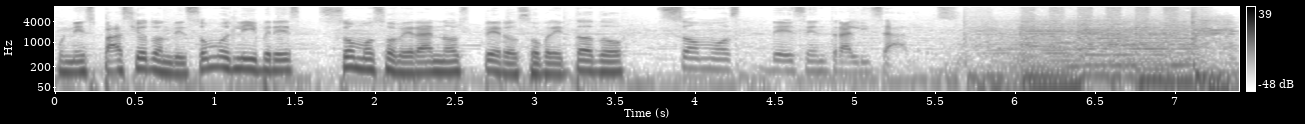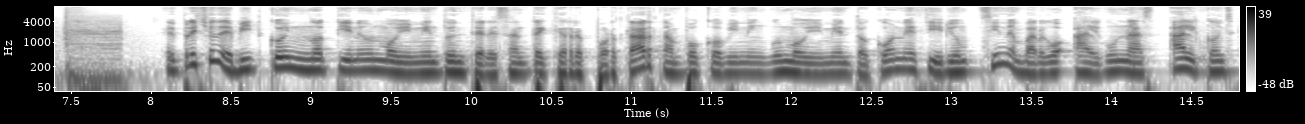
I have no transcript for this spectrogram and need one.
un espacio donde somos libres, somos soberanos, pero sobre todo somos descentralizados. El precio de Bitcoin no tiene un movimiento interesante que reportar, tampoco vi ningún movimiento con Ethereum, sin embargo algunas altcoins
